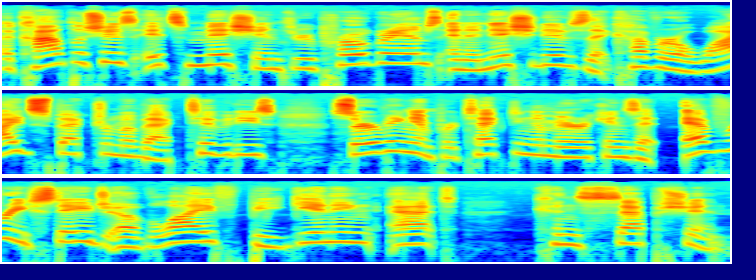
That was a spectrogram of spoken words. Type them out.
accomplishes its mission through programs and initiatives that cover a wide spectrum of activities serving and protecting Americans at every stage of life, beginning at conception.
